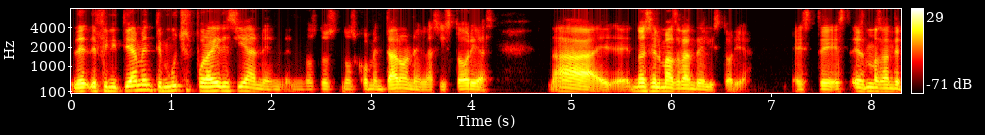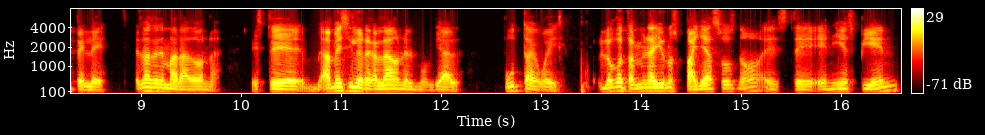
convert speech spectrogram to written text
definitivamente muchos por ahí decían, nos, comentaron en las historias, ah, no es el más grande de la historia. Este, es, más grande Pelé, es más grande Maradona. Este, a Messi le regalaron el mundial. Puta, güey. Luego también hay unos payasos, ¿no? Este, en ESPN,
